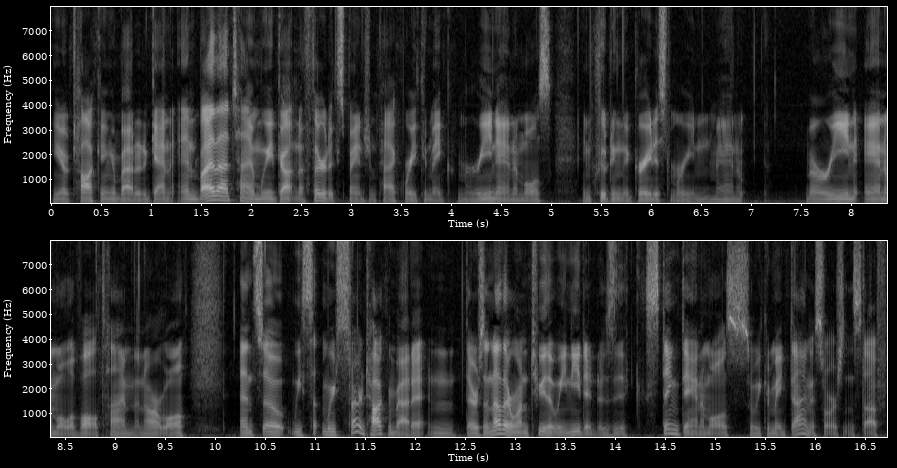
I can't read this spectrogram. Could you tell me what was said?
you know talking about it again. And by that time we had gotten a third expansion pack where you could make marine animals including the greatest marine man marine animal of all time the narwhal and so we we started talking about it, and there's another one too that we needed. It was extinct animals, so we could make dinosaurs and stuff.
